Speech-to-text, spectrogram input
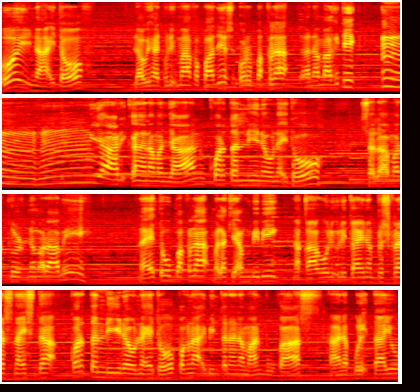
Uy, na ito. Lawihan ulit mga kapaders or bakla. Sana magitik. Mhm, yari ka na naman dyan. Kwartan linaw na ito. Salamat Lord na marami. Na ito bakla, malaki ang bibig. Nakahuli ulit tayo ng first class na isda. Kwartan linaw na ito. Pag naibinta na naman bukas, hanap ulit tayo.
